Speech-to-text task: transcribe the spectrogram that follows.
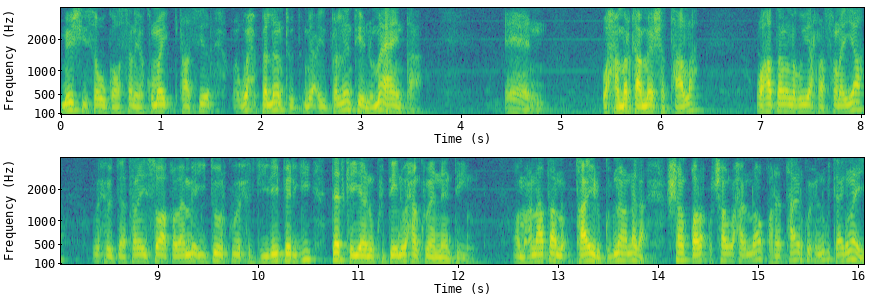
Meeshiisa uu goosanaya kuma taasi wax ballanteenu ma ahayntaa waxaa markaa meesha taalla. Oo haddana lagu yar rafanayaa wuxuu deetana isoo aqabaama i doorku wuxuu diiday berigii dadka ayaanu ku dayn waxaan kumaanaan dayn. Oo macnaa haddaan taayir gubna annaga shan qor shan waxaa noo qoray taayirku wuxuu nagu taagnayay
